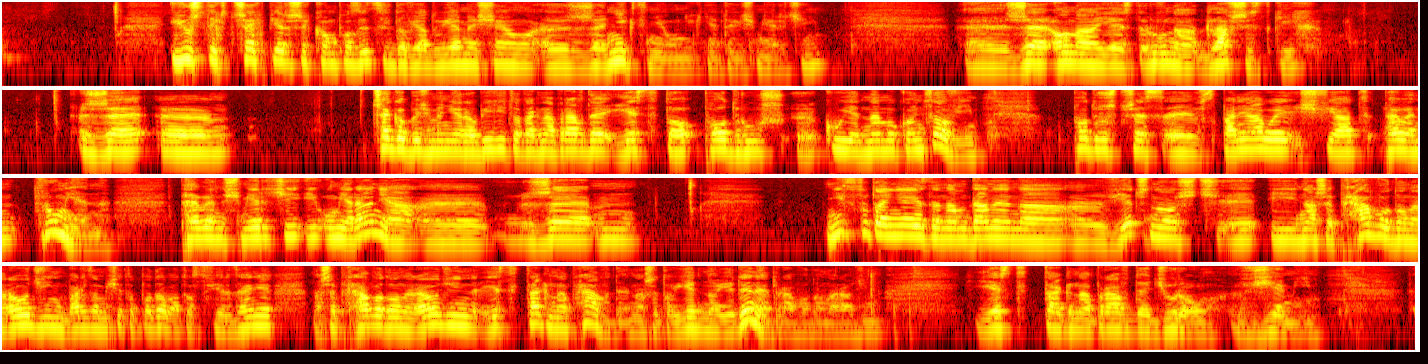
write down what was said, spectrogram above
I już z tych trzech pierwszych kompozycji dowiadujemy się, e, że nikt nie uniknie tej śmierci, e, że ona jest równa dla wszystkich, że e, czego byśmy nie robili, to tak naprawdę jest to podróż y, ku jednemu końcowi. Podróż przez y, wspaniały świat pełen trumien, pełen śmierci i umierania, y, że mm, nic tutaj nie jest nam dane na e, wieczność i nasze prawo do narodzin, bardzo mi się to podoba to stwierdzenie, nasze prawo do narodzin jest tak naprawdę, nasze to jedno jedyne prawo do narodzin, jest tak naprawdę dziurą w ziemi.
